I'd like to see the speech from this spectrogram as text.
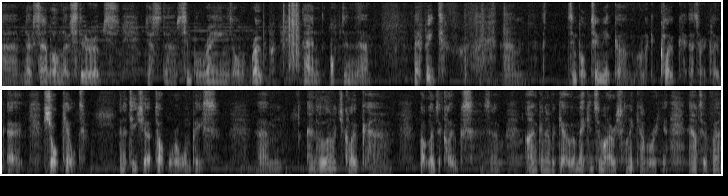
um, no saddle, no stirrups, just uh, simple reins or rope, and often um, bare feet. um, simple tunic um, or like a cloak, uh, sorry cloak, uh, short kilt and a t-shirt top or a one piece um, and a large cloak. Um, got loads of cloaks so I'm going to have a go at making some Irish light cavalry out of, uh,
